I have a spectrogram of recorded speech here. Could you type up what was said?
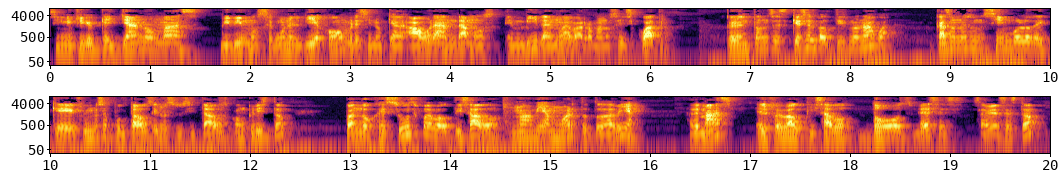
significa que ya no más vivimos según el viejo hombre, sino que ahora andamos en vida nueva, Romanos 6.4. Pero entonces, ¿qué es el bautismo en agua? ¿Acaso no es un símbolo de que fuimos sepultados y resucitados con Cristo? Cuando Jesús fue bautizado, no había muerto todavía. Además, él fue bautizado dos veces. ¿Sabías esto?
